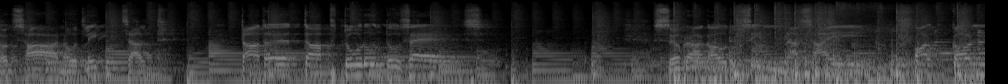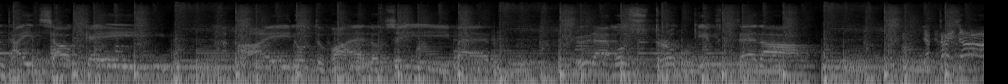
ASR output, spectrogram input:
suureks on saanud lihtsalt. ta töötab turunduses. sõbra kaudu sinna sai, palk on täitsa okei okay. ainult vahel on siiber, ülemus trukib teda ja ta ei saa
